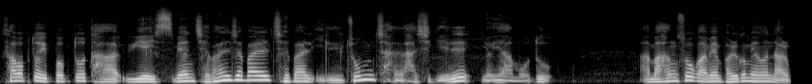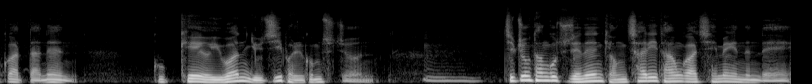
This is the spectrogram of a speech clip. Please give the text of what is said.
사법도 입법도 다 위에 있으면 제발 제발 제발 일 좀 잘 하시길 여야 모두. 아마 항소 가면 벌금형은 나올 것 같다는 국회의원 유지 벌금 수준. 음. 집중 탐구 주제는 경찰이 다음과 같이 해명했는데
